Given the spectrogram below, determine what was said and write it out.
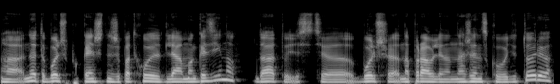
А, но это больше, конечно же, подходит для магазинов, да, то есть больше направлено на женскую аудиторию.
